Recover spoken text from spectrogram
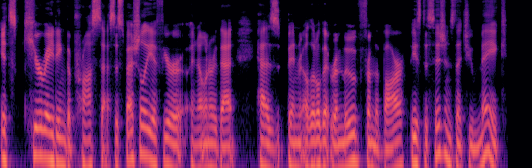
it's curating the process, especially if you're an owner that has been a little bit removed from the bar. These decisions that you make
